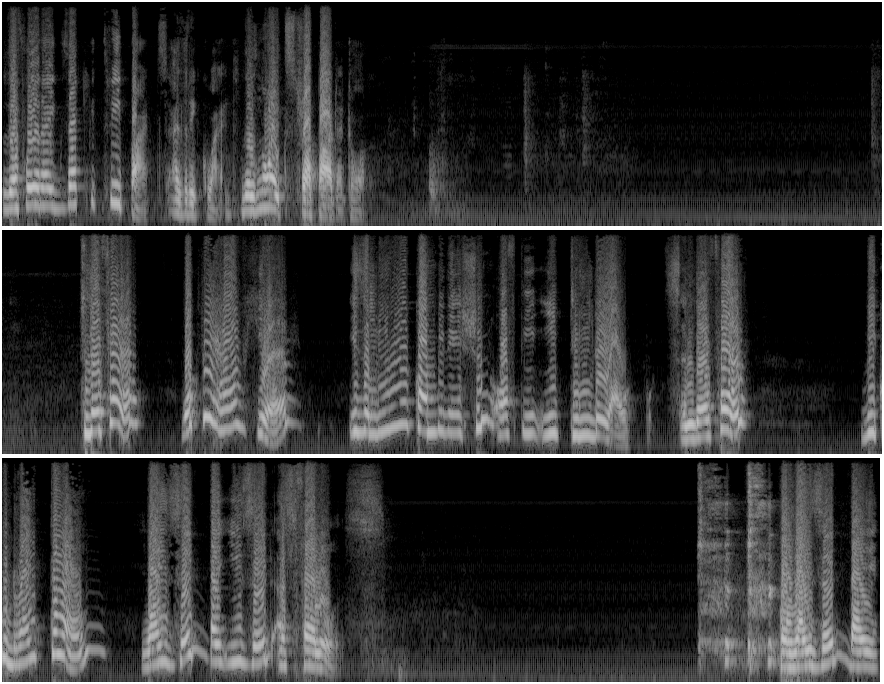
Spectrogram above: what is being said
Therefore, there are exactly three parts as required. There is no extra part at all. So, therefore, what we have here is a linear combination of the E tilde outputs and therefore we could write down yz by ez as follows yz by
